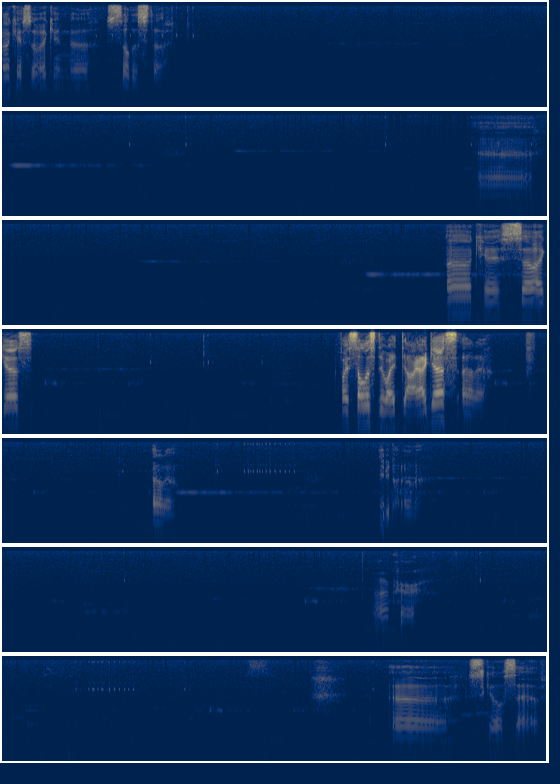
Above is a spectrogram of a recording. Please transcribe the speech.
Okay, so I can uh, sell this stuff. Okay, so I guess If I sell this, do I die, I guess? I don't know. I don't know. Maybe not, I don't know. Salve.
